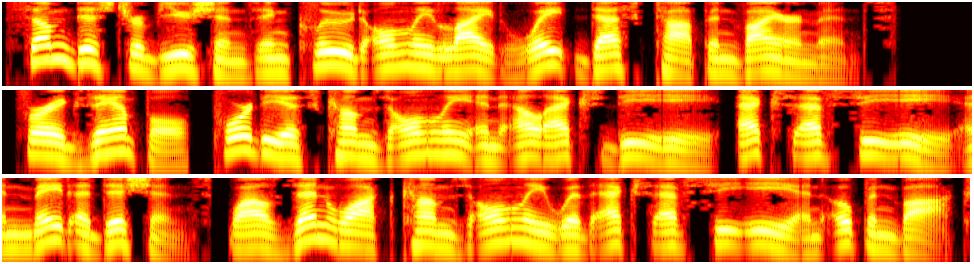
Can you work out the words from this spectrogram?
Some distributions include only lightweight desktop environments. For example, Porteus comes only in LXDE, XFCE and Mate editions, while Zenwalk comes only with XFCE and OpenBox.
